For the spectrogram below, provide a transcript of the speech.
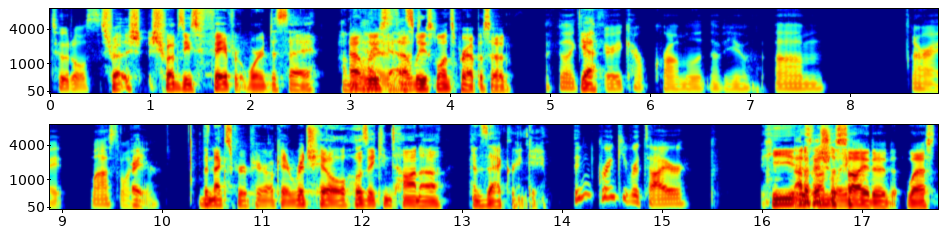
Toodles. Shwe- Sh- Schwebzy's favorite word to say. On the At least podcast. at least once per episode. I feel like Yeah. that's very cromulent of you. Um, all right, last one right. here. The next group here. Okay, Rich Hill, Jose Quintana, and Zack Greinke. Didn't Greinke retire? He Not is officially. undecided. Last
